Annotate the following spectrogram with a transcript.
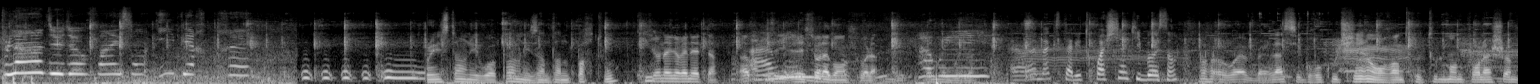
Plein du dauphin, ils sont hyper près. Pour l'instant, on les voit pas, on les entend de partout. Il y en a une rainette là. Hop, Ah elle, oui. elle est sur la branche, voilà. Ah oui. Alors là, Max, t'as les trois chiens qui bossent. Hein. ouais, ben là, c'est gros coup de chien, on rentre tout le monde pour la chambre.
